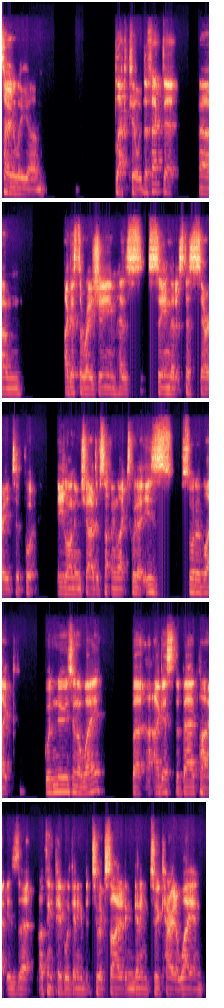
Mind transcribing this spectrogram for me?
totally um, black pill. The fact that um, I guess the regime has seen that it's necessary to put Elon in charge of something like Twitter is sort of like good news in a way. But I guess the bad part is that I think people are getting a bit too excited and getting too carried away. And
